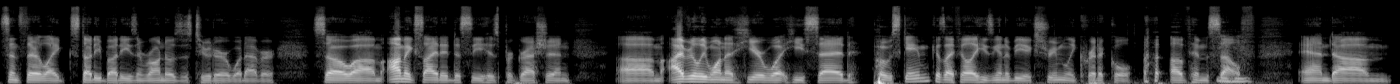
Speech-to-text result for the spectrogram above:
since they're like study buddies and Rondo's his tutor or whatever. So, um, I'm excited to see his progression. Um, I really want to hear what he said post game because I feel like he's going to be extremely critical of himself. Mm-hmm. And, um,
